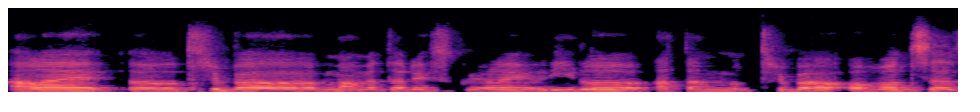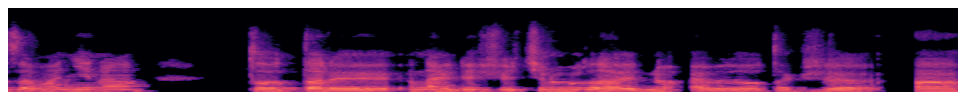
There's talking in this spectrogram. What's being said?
ale uh, třeba máme tady skvělý Lidl a tam třeba ovoce, zelenina, to tady najdeš většinou za jedno euro, takže a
